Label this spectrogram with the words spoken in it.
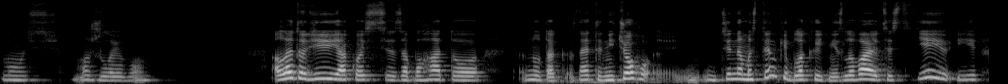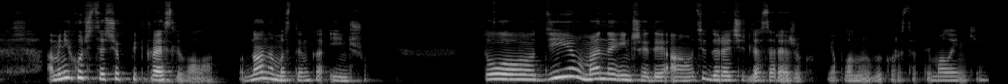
Ось, можливо. Але тоді якось забагато, ну так, знаєте, нічого. Ці намистинки блакитні зливаються з тією, і... а мені хочеться, щоб підкреслювала одна намистинка іншу. Тоді в мене інша ідея. А, оці, до речі, для сережок я планую використати маленькі.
